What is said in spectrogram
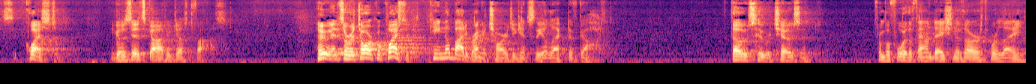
It's a question. He goes, It's God who justifies. Who? And it's a rhetorical question. Can't nobody bring a charge against the elect of God? Those who were chosen from before the foundation of the earth were laid.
